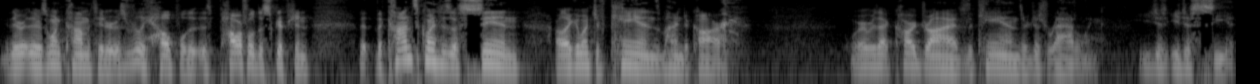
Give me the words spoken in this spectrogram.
There, there's one commentator, it was really helpful, this powerful description that the consequences of sin are like a bunch of cans behind a car. Wherever that car drives, the cans are just rattling. You just, you just see it.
